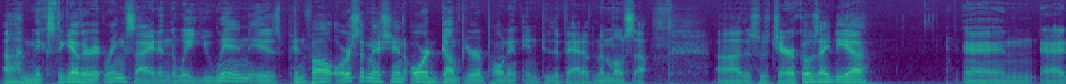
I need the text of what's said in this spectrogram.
uh, mixed together at ringside. And the way you win is pinfall or submission or dump your opponent into the vat of mimosa. Uh, this was Jericho's idea. And uh,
